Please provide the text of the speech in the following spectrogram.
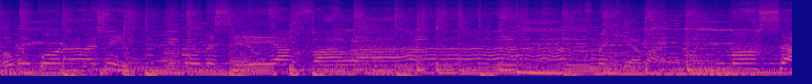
Tomei coragem e comecei a falar. Como é que é, vai? Nossa,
